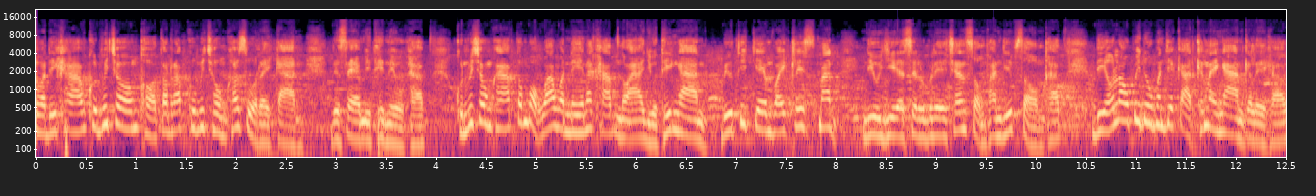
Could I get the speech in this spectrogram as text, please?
สวัสดีครับ คุณผู้ชมขอต้อนรับคุณผู้ชมเข้าสู่รายการ The Sam e t e n e l ครับคุณผู้ชมครับต้องบอกว่าวันนี้นะครับโนอาอยู่ที่งาน Beauty Game White Christmas New Year Celebration 2022 ครับ เดี๋ยวเราไปดูบรรยากาศข้างในงานกันเลยครับ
